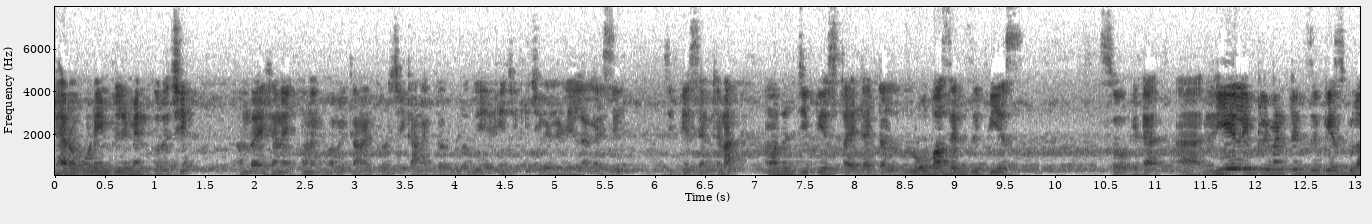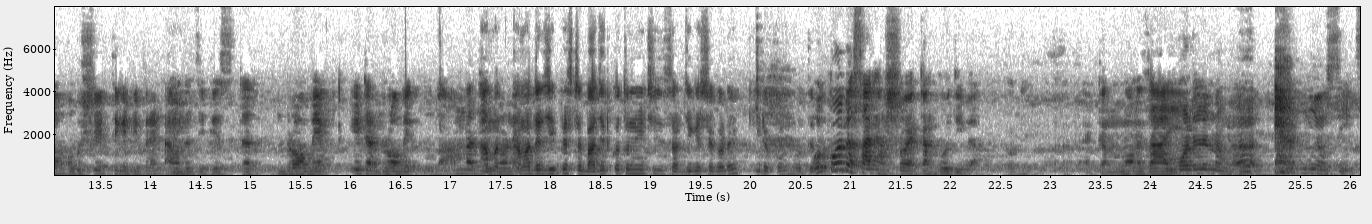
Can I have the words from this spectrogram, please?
ভ্যারো বোর্ডে ইমপ্লিমেন্ট করেছি। আমরা এখানে অনেকভাবে কানেক্ট করেছি কানেক্টরগুলো দিয়ে এই যে কিছু এলইডি লাগাইছি জিপিএস অ্যান্টেনা আমাদের জিপিএসটা এটা একটা লো বাজেট জিপিএস সো এটা রিয়েল ইমপ্লিমেন্টেড জিপিএসগুলো অবশ্যই এর থেকে ডিফারেন্ট আমাদের জিপিএসটার ড্রব্যাক এটা ড্রব্যাক ড্রব্যাকগুলো আমরা আমাদের জিপিএসটা বাজেট কত নিয়েছিল স্যার জিজ্ঞাসা করে কীরকম হতে ও কইবে সাড়ে সাতশো একখান কই দিবা। ওকে। একটা মনে যায়। মডেলের নাম নিউ সিক্স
